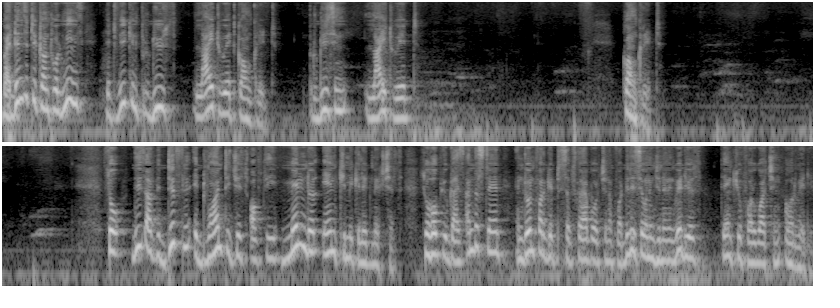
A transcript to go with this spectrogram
By density control means that we can produce lightweight concrete producing lightweight concrete so these are the different advantages of the mineral and chemical admixtures. So hope you guys understand and don't forget to subscribe our channel for daily civil engineering videos. Thank you for watching our video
